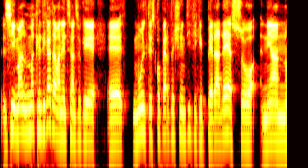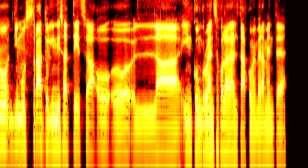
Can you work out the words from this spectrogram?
sì, ma, ma, criticata, ma nel senso che eh, molte scoperte scientifiche per adesso ne hanno dimostrato l'inesattezza o, o la con la realtà, come veramente è.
